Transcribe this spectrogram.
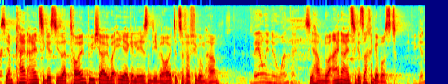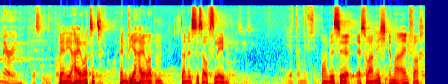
Sie haben kein einziges dieser tollen Bücher über Ehe gelesen, die wir heute zur Verfügung haben. Sie haben nur eine einzige Sache gewusst. Wenn ihr heiratet, wenn wir heiraten, dann ist es aufs Leben. Und wisst ihr, es war nicht immer einfach.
